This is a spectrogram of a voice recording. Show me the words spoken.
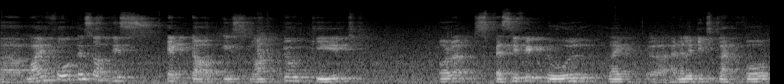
Uh, my focus of this tech talk is not to teach or a specific tool like uh, analytics platform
